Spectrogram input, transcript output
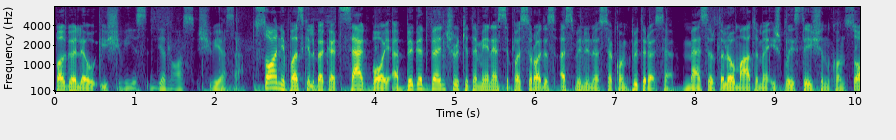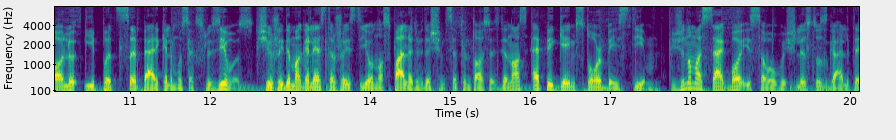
pagaliau išvys dienos šviesą. Sony paskelbė, kad Sackboy A Big Adventure kitą mėnesį pasirodys asmeniniuose kompiuteriuose. Mes ir toliau matome iš PlayStation konsolių į PC perkeliamus ekskluzyvus. Šį žaidimą galėsite žaisti jau nuo spalio 27 dienos Epic Game Store bei Steam. Žinoma, Sackboy į savo wishlistus galite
